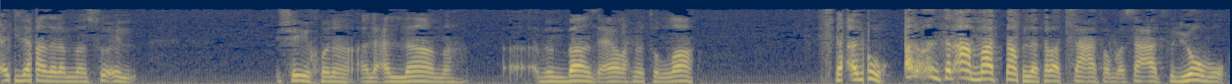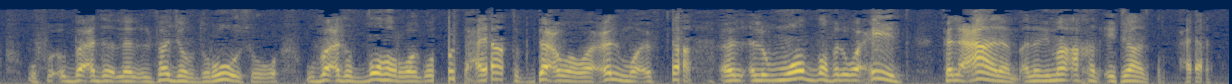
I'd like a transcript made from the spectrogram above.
أجل هذا لما سئل شيخنا العلامة ابن باز عليه رحمة الله سألوه قالوا أنت الآن ما تنام إلا ثلاث ساعات أربع ساعات في اليوم وبعد الفجر دروس وبعد الظهر وكل حياتك دعوة وعلم وإفتاء. الموظف الوحيد في العالم الذي ما أخذ إجازة في حياته.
